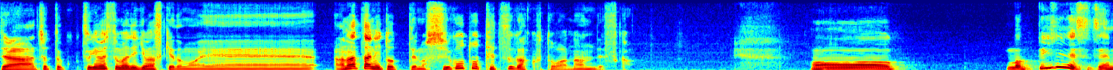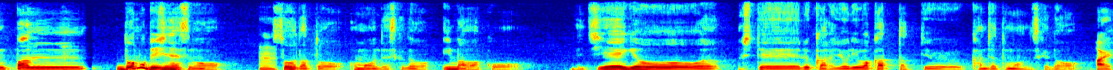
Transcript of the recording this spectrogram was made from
じゃあ、ちょっと次の質問でいきますけども、えー、あなたにとっての仕事哲学とは何ですか？あーまあビジネス全般、どのビジネスもうんそうだと思うんですけど、今はこう、自営業をしてるからより分かったっていう感じだと思うんですけど、はい。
